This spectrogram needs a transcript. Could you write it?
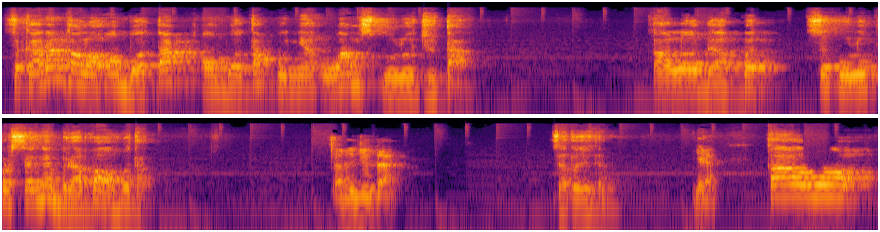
Sekarang kalau Om Botak, Om Botak punya uang 10 juta. Kalau dapat 10 persennya berapa Om Botak? Satu juta. 1 juta. Ya. Kalau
